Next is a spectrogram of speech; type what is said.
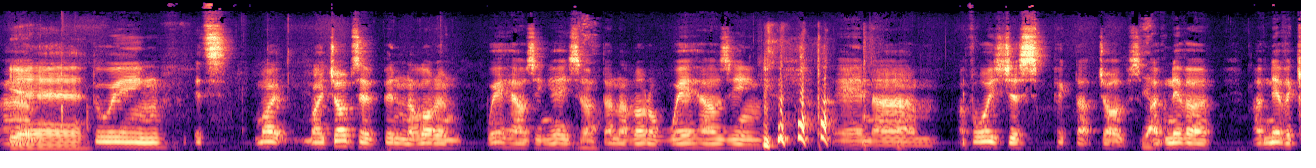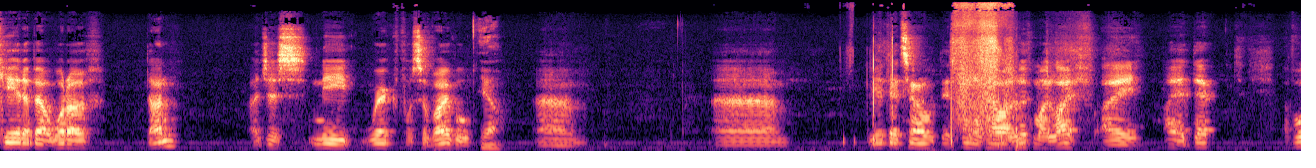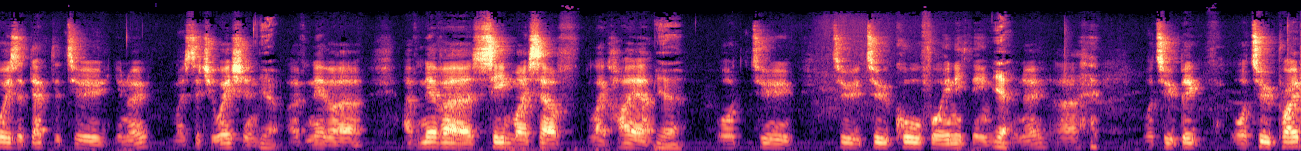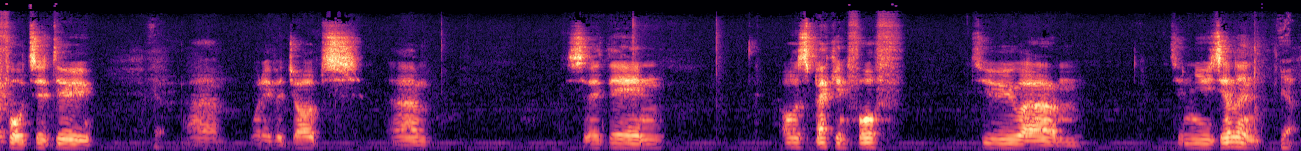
Um, Yeah. Doing it's my my jobs have been a lot of warehousing, eh? So Yeah. I've done a lot of warehousing, and um, I've always just picked up jobs. Yeah. I've never I've never cared about what I've done. I just need work for survival yeah, um, um, yeah, that's how that's kind of how I live my life. I I adapt. I've always adapted to you know my situation. Yeah. I've never I've never seen myself like higher yeah, or too too too cool for anything. Yeah. You know, uh, or too big or too prideful to do um, whatever jobs. Um, so then I was back and forth to um, to New Zealand. Yeah.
